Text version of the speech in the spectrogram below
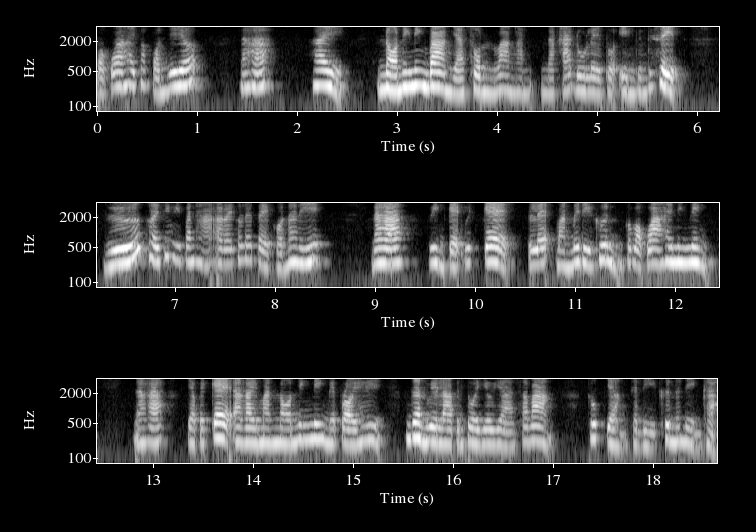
บอกว่าให้พักผ่อนเยอะๆนะคะ ให้นอนนิ่งๆบ้างอย่าซนว่างั้นนะคะ ดูแลตัวเองเป็นพิเศษ หรือใครที่มีปัญหาอะไรก็แล้วแต่ก่อนหน้านี้นะคะ วิ่งแกะวิ่งแก้และมันไม่ดีขึ้น ก็บอกว่าให้นิ่งๆนะคะ อย่าไปแก้อะไรมันนอนนิ่งๆเนี่ยปล่อยให้เงินเวลาเป็นตัวเยียวยาซะบ้าง ทุกอย่างจะดีขึ้นนั่นเองค่ะ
